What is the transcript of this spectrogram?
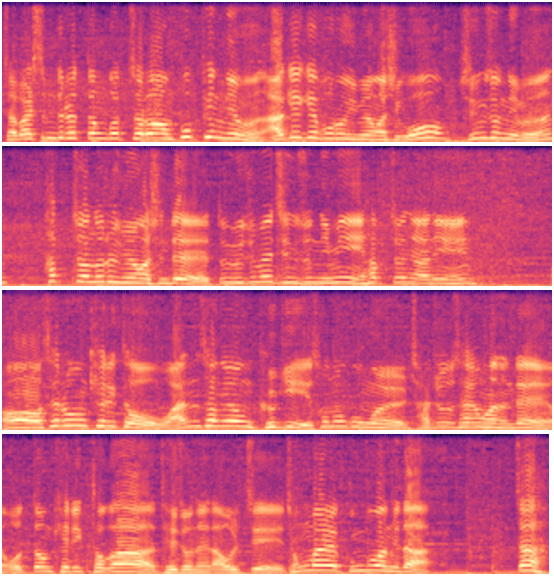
자 말씀드렸던 것처럼 포피님은 악의 계보로 유명하시고 진수님은 합전으로 유명하신데 또 요즘에 진수님이 합전이 아닌 어, 새로운 캐릭터 완성형 극이 손오공을 자주 사용하는데 어떤 캐릭터가 대전에 나올지 정말 궁금합니다. 자,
